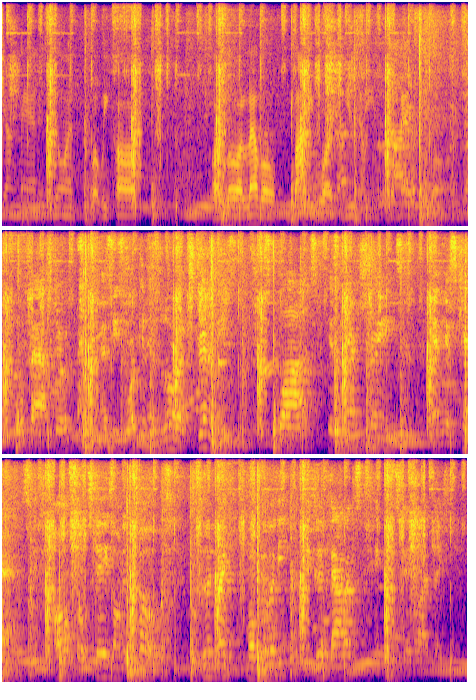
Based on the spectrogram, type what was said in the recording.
Young man is doing what we call our lower level body work using the. A little faster as he's working his lower extremities, his quads, his hamstrings, and his calves. Stays on his toes for good mobility good balance and good stabilization.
